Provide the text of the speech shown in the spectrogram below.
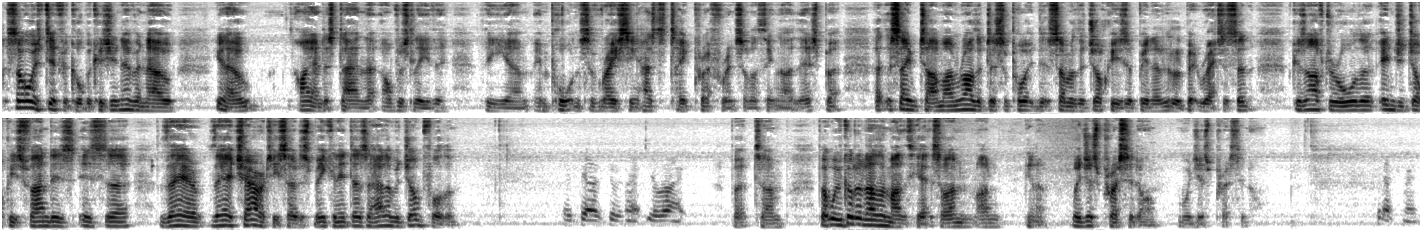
it's always difficult because you never know. You know, I understand that obviously the the um, importance of racing has to take preference on a thing like this. But at the same time, I'm rather disappointed that some of the jockeys have been a little bit reticent because, after all, the Injured Jockeys Fund is is uh, their their charity, so to speak, and it does a hell of a job for them. It does, doesn't it? You're right. But um, but we've got another month yet, so I'm I'm you know we're just pressing on. We're just pressing on. Definitely.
